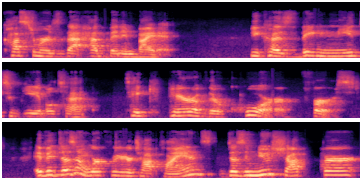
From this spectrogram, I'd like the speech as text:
customers that have been invited because they need to be able to take care of their core first. If it doesn't work for your top clients, does a new shopper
